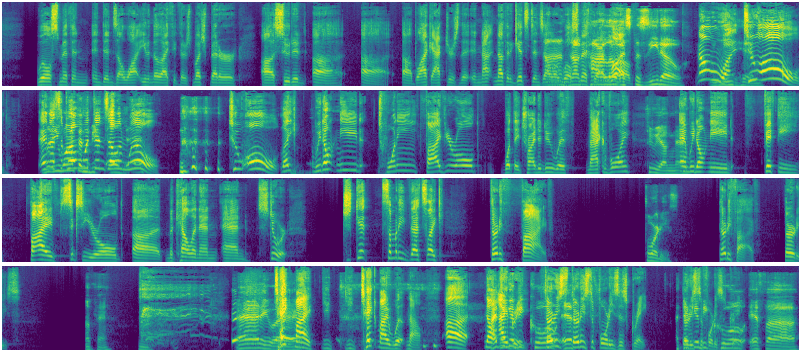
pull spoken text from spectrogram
Will Smith and, and Denzel Watt, even though I think there's much better uh, suited uh, uh, uh, black actors that, and not nothing against Denzel or Uh, Will Smith. who I Giancarlo love. Esposito. No, uh, too old. And No, that's the problem with Denzel and. Will. too old. Like we don't need 25 year old what they tried to do with McAvoy, Too young now. and we don't need 55, 60 year old uh, McKellen and and Stewart. Just get somebody that's like 35, 40s. 35, 30s. Okay. Hmm. anyway. Take my you, you take my will. No, uh, no, I I, agree. be cool 30s, if- 30s to 40s is great. I think 30s it'd be cool if uh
